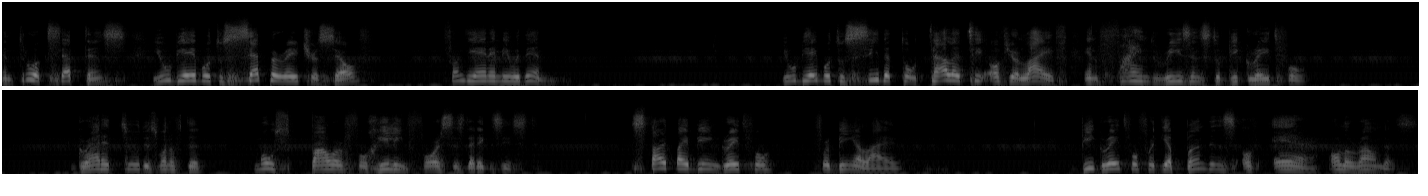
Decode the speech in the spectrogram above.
And through acceptance, you'll be able to separate yourself from the enemy within. You will be able to see the totality of your life and find reasons to be grateful. Gratitude is one of the most powerful healing forces that exist. Start by being grateful for being alive. Be grateful for the abundance of air all around us,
